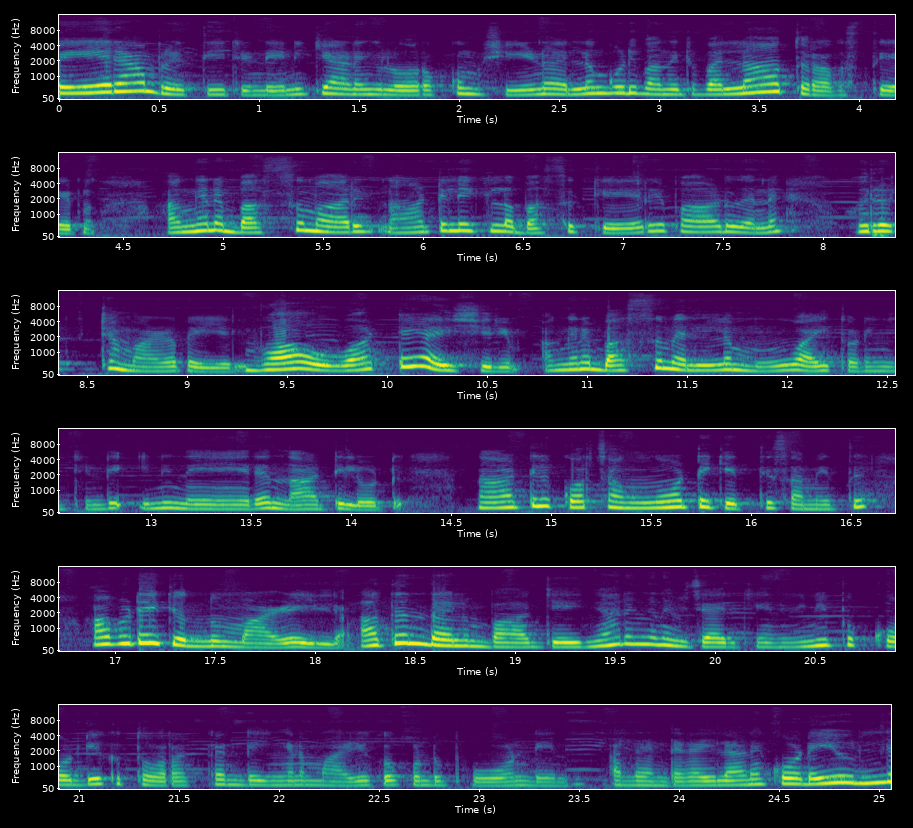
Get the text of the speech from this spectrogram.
പേരാമ്പ്ര എത്തിയിട്ടുണ്ട്. എനിക്കാണെങ്കിൽ ഉറക്കും ക്ഷീണം എല്ലാം കൂടി വന്നിട്ട് വല്ലാത്തൊരവസ്ഥയായിരുന്നു. അങ്ങനെ ബസ് മാറി നാട്ടിലേക്കുള്ള ബസ് കയറിയ പാട് തന്നെ ഒരൊറ്റ മഴ പെയ്യൽ വാ വട്ടേ ഐശ്വര്യം. അങ്ങനെ ബസ്സും എല്ലാം മൂവ് ആയി തുടങ്ങിയിട്ടുണ്ട്. ഇനി നേരെ നാട്ടിലോട്ട്. നാട്ടിൽ കുറച്ച് അങ്ങോട്ടേക്ക് എത്തിയ സമയത്ത് അവിടേക്കൊന്നും മഴയില്ല. അതെന്തായാലും ഭാഗ്യമായി ഞാനിങ്ങനെ വിചാരിക്കുകയാണ് ഇനിയിപ്പോൾ കൊടിയൊക്കെ തുറക്കണ്ടേ ഇങ്ങനെ മഴയൊക്കെ കൊണ്ട് പോകണ്ടേന്ന് അല്ല എന്റെ കയ്യിലാണെങ്കിൽ കൊടയും ഇല്ല.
